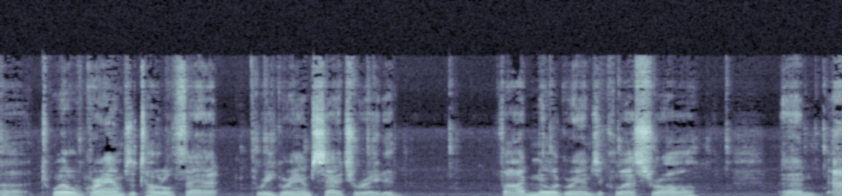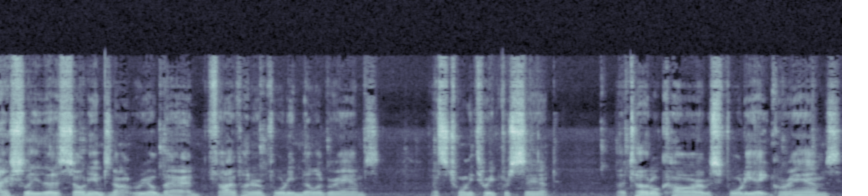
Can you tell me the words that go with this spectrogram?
uh, 12 grams of total fat, 3 grams saturated, 5 milligrams of cholesterol, and actually the sodium's not real bad, 540 milligrams, that's 23%. The total carbs, 48 grams,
